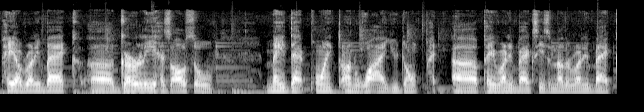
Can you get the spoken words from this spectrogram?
pay a running back. Uh, Gurley has also made that point on why you don't pay, uh, pay running backs. He's another running back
